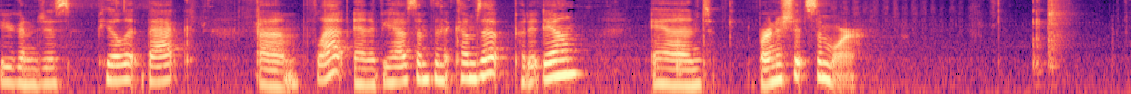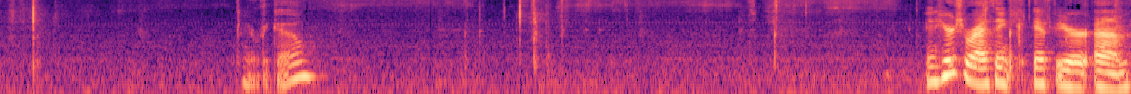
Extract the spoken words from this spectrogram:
you're going to just peel it back um, flat, and if you have something that comes up, put it down and burnish it some more. There we go. And here's where I think if your um,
